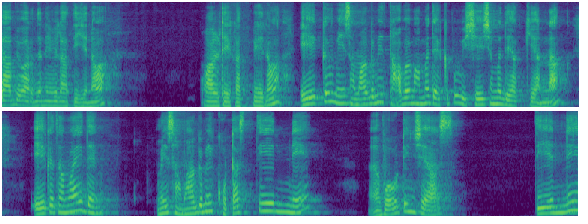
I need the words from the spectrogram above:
ලාභය වර්ධනය වෙලා තියෙනවා. ඔයාලට ඒකත් පේනවා. ඒක මේ සමාගමේ තව මම දැකපු විශේෂම දෙයක් කියන්නම්. ඒක තමයි දැන් මේ සමාගමේ කොටස් තියෙන්නේ voting shares තියෙන්නේ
